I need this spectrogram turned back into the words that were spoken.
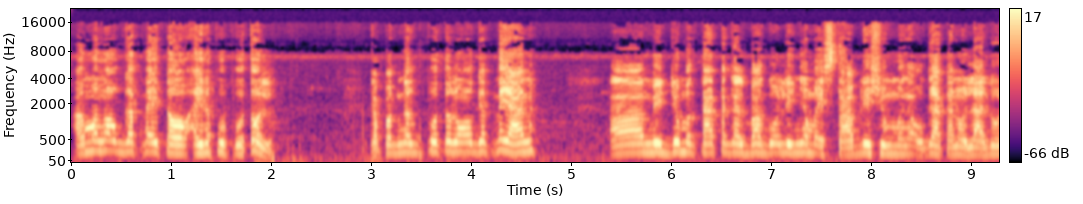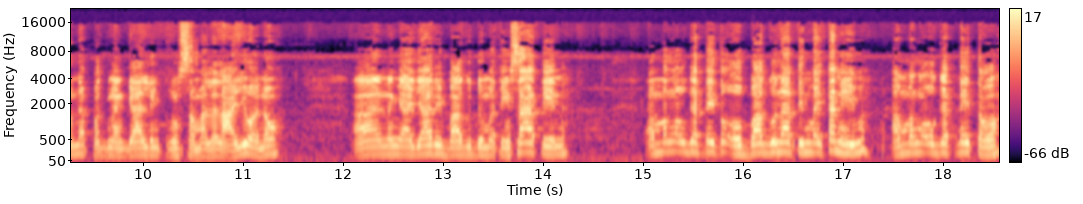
ang mga ugat na ito ay napuputol. Kapag nagputol ang ugat na yan, ah, medyo magtatagal bago ulit niya ma-establish yung mga ugat, ano? Lalo na pag nanggaling kung sa malalayo, ano? Ah, nangyayari bago dumating sa atin, ang mga ugat na ito, o bago natin maitanim, ang mga ugat na ito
